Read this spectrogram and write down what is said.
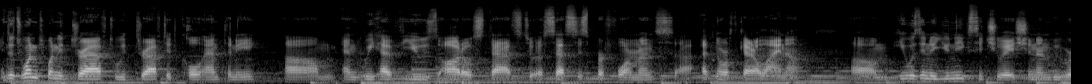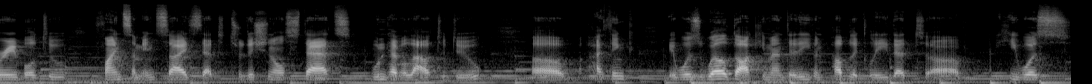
In the 2020 draft, we drafted Cole Anthony, um, and we have used auto stats to assess his performance uh, at North Carolina. Um, he was in a unique situation, and we were able to find some insights that traditional stats wouldn't have allowed to do. Uh, I think it was well documented, even publicly, that uh, he was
